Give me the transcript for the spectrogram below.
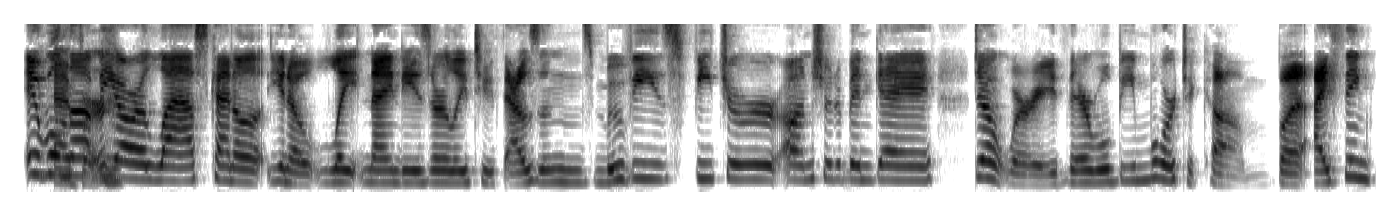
It will not be our last kind of you know late '90s, early 2000s movies feature on Should Have Been Gay. Don't worry, there will be more to come. But I think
